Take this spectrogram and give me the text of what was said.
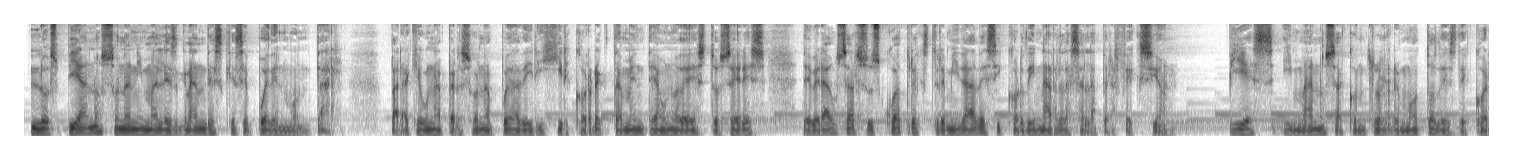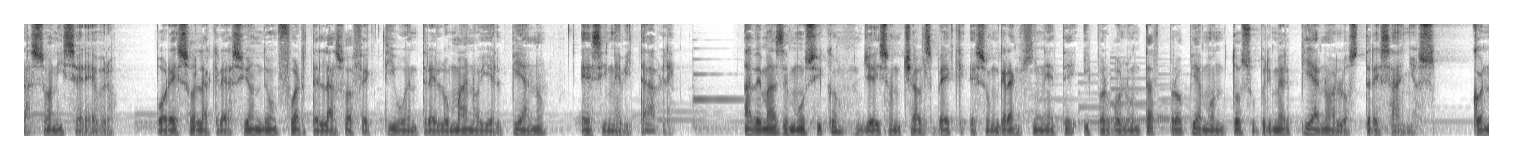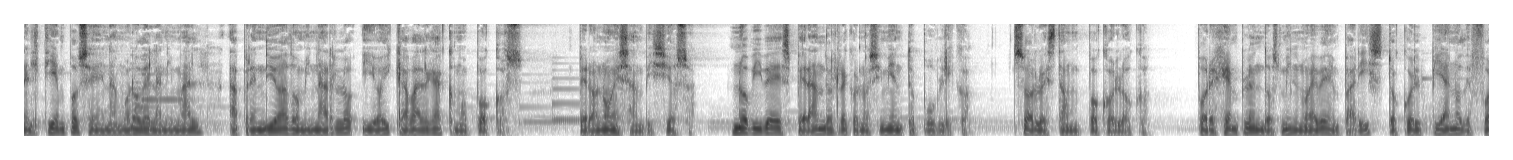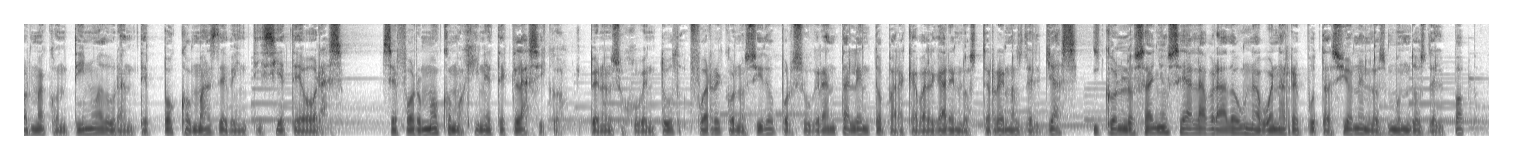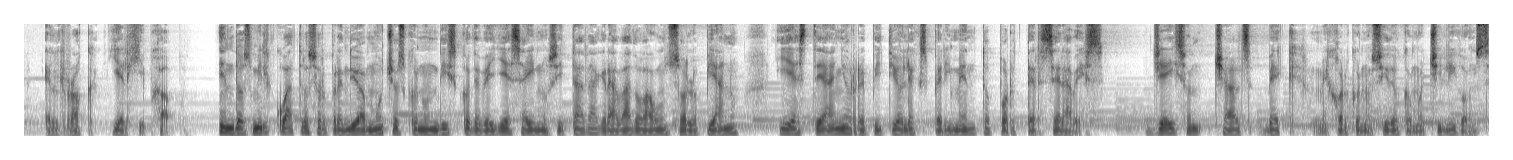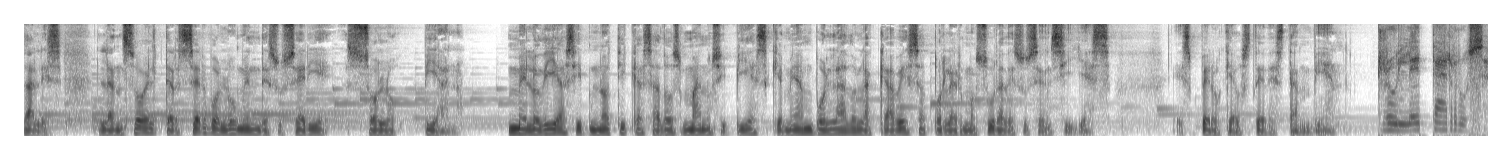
Los pianos son animales grandes que se pueden montar. Para que una persona pueda dirigir correctamente a uno de estos seres, deberá usar sus cuatro extremidades y coordinarlas a la perfección. Pies y manos a control remoto desde corazón y cerebro. Por eso la creación de un fuerte lazo afectivo entre el humano y el piano es inevitable. Además de músico, Jason Charles Beck es un gran jinete y por voluntad propia montó su primer piano a los tres años. Con el tiempo se enamoró del animal, aprendió a dominarlo y hoy cabalga como pocos. Pero no es ambicioso. No vive esperando el reconocimiento público. Solo está un poco loco. Por ejemplo, en 2009 en París tocó el piano de forma continua durante poco más de 27 horas. Se formó como jinete clásico, pero en su juventud fue reconocido por su gran talento para cabalgar en los terrenos del jazz y con los años se ha labrado una buena reputación en los mundos del pop, el rock y el hip hop. En 2004 sorprendió a muchos con un disco de belleza inusitada grabado a un solo piano y este año repitió el experimento por tercera vez. Jason Charles Beck, mejor conocido como Chili González, lanzó el tercer volumen de su serie Solo Piano. Melodías hipnóticas a dos manos y pies que me han volado la cabeza por la hermosura de su sencillez. Espero que a ustedes también. Ruleta rusa.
